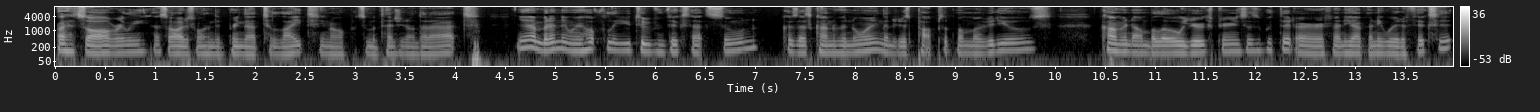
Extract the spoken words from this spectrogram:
that's all really. That's all. I just wanted to bring that to light. You know, put some attention on that. Yeah, but anyway, hopefully YouTube can fix that soon because that's kind of annoying that it just pops up on my videos. Comment down below your experiences with it or if you have any way to fix it.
